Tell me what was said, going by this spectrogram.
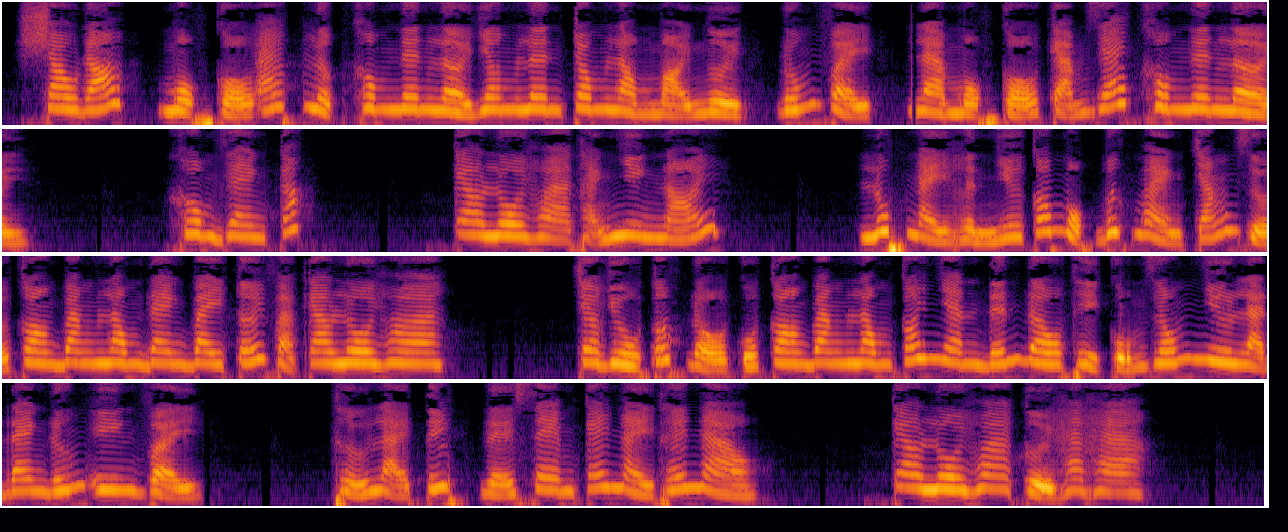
Sau đó, một cổ áp lực không nên lời dâng lên trong lòng mọi người, đúng vậy, là một cổ cảm giác không nên lời. Không gian cắt. Cao lôi hòa thản nhiên nói. Lúc này hình như có một bức màn trắng giữa con băng long đang bay tới và cao lôi hoa. Cho dù tốc độ của con băng long có nhanh đến đâu thì cũng giống như là đang đứng yên vậy. Thử lại tiếp để xem cái này thế nào. Cao lôi hoa cười ha ha.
